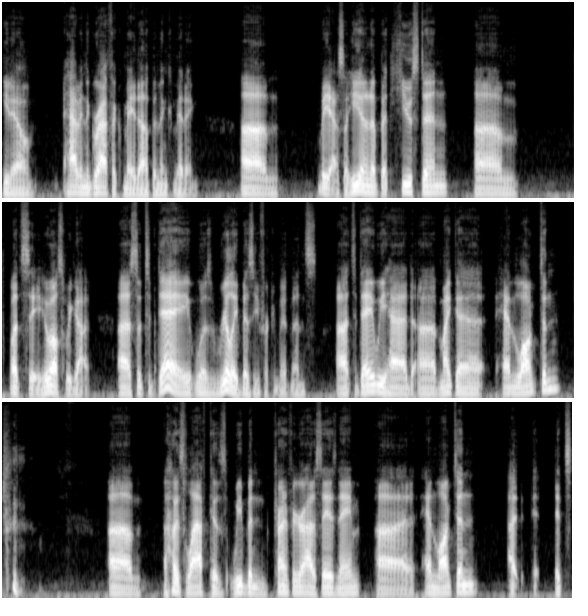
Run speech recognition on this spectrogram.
you know, having the graphic made up and then committing. Um, but yeah, so he ended up at Houston. Um, let's see who else we got. Uh, so today was really busy for commitments. Uh, today we had uh, Micah Handlogten. um, I always laugh because we've been trying to figure out how to say his name. Uh, Handlongton. I, it's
